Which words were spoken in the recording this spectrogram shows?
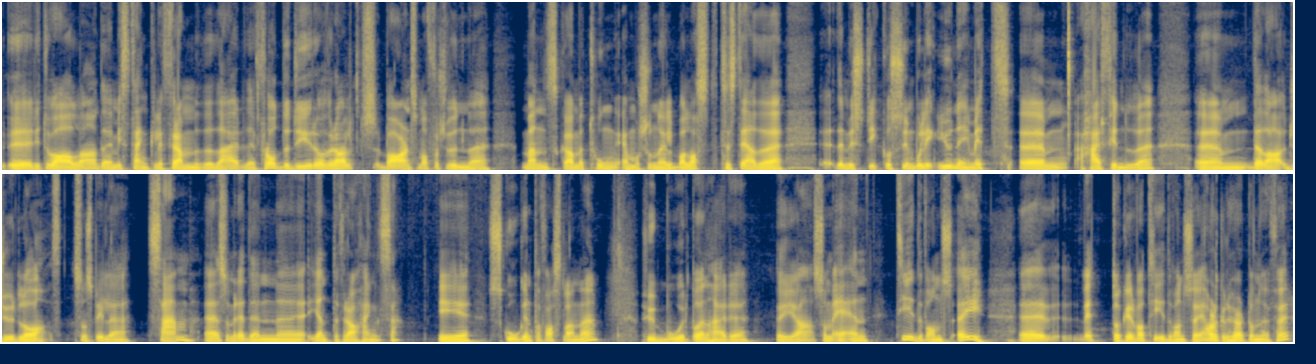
eh, ritualer. Det er mistenkelig fremmede der. Det er flådde dyr overalt. Barn som har forsvunnet. Mennesker med tung emosjonell ballast til stede. Det er mystikk og symbolikk. You name it. Um, her finner du det. Um, det er da Jude Law som spiller Sam, eh, som redder en eh, jente fra å henge seg i skogen på fastlandet. Hun bor på denne øya, som er en tidevannsøy. Eh, vet dere hva tidevannsøy er? Har dere hørt om det før?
